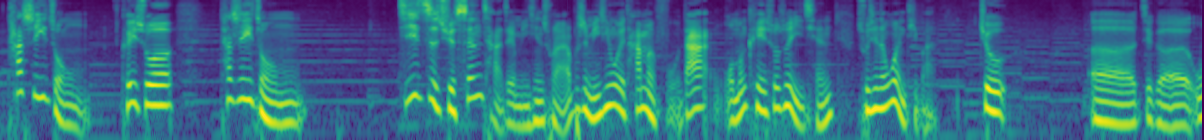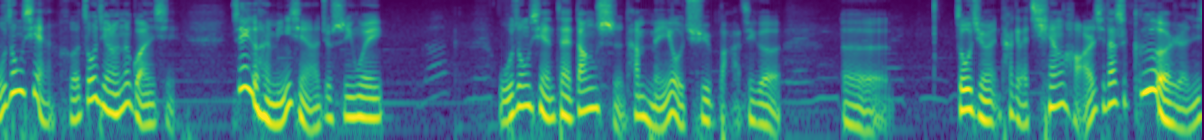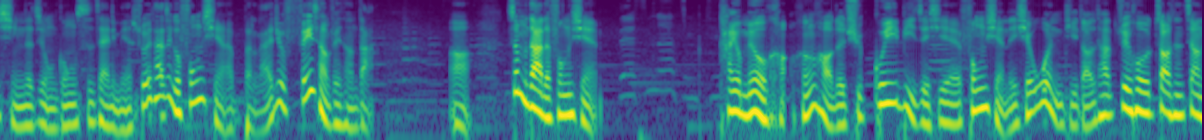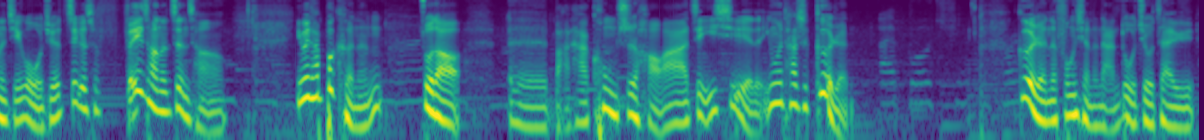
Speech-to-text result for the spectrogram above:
它是一种可以说，它是一种机制去生产这个明星出来，而不是明星为他们服务。当然，我们可以说说以前出现的问题吧，就呃，这个吴宗宪和周杰伦的关系，这个很明显啊，就是因为吴宗宪在当时他没有去把这个，呃。周杰伦他给他签好，而且他是个人型的这种公司在里面，所以他这个风险啊本来就非常非常大，啊，这么大的风险，他又没有好很好的去规避这些风险的一些问题，导致他最后造成这样的结果，我觉得这个是非常的正常，因为他不可能做到，呃，把它控制好啊这一系列的，因为他是个人，个人的风险的难度就在于。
